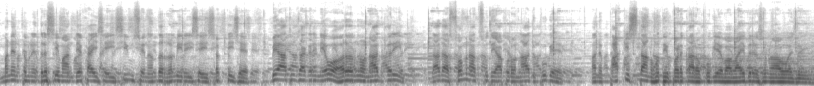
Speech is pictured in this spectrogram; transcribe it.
મને તમને દ્રશ્યમાન દેખાય છે એ શિવ છે ને અંદર રમી રહી છે એ શક્તિ છે બે હાથ ઊંચા કરીને એવો હરરનો નાદ કરી દાદા સોમનાથ સુધી આપણો નાદ પૂગે અને પાકિસ્તાન સુધી પડકારો પૂગે એવા વાઇબ્રેશનો આવવા જોઈએ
